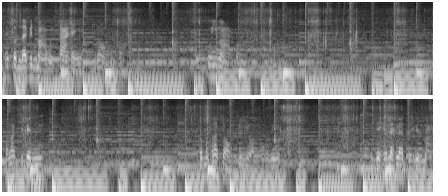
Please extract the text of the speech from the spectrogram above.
ไอ้ต้นไหนเป็นหมากไว้ตาให้พี่น้องอุ้ยหมากว่ะำลังจะเป็นตัวมันกำลังจะออกปีออกตรงนี้จะเห็นแล้วแล้วตัวจะเป็นหมาก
